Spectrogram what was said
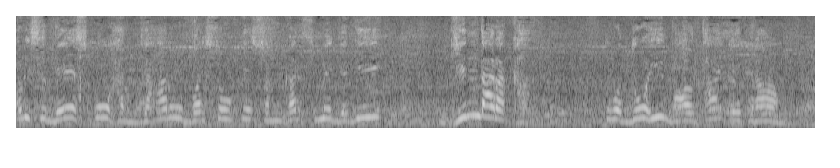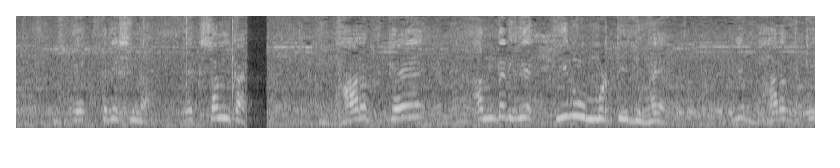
और इस देश को हज़ारों वर्षों के संघर्ष में यदि ज़िंदा रखा तो वो दो ही भाव था एक राम एक कृष्ण। एक संकट। भारत के अंदर ये तीनों मूर्ति जो है, ये भारत की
